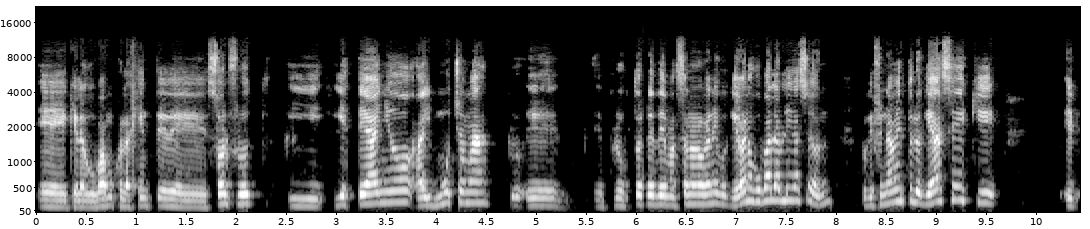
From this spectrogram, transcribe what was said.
eh, que la ocupamos con la gente de Soulfruit, y, y este año hay mucho más eh, eh, productores de manzana orgánico que van a ocupar la aplicación, porque finalmente lo que hace es que el,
